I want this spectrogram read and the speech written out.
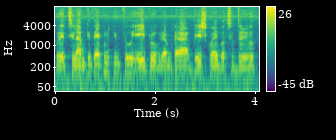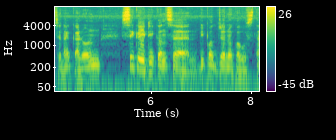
করেছিলাম, কিন্তু এখন কিন্তু এই প্রোগ্রামটা বেশ কয়েক বছর ধরে হচ্ছে না, কারণ সিকিউরিটি কনসার্ন বিপজ্জনক অবস্থা,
